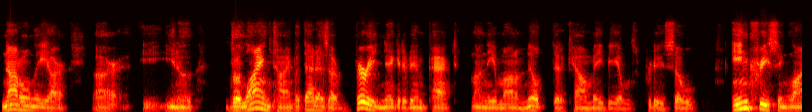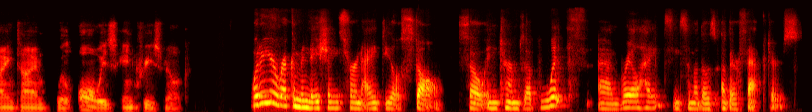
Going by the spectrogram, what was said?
not only our our you know the lying time, but that has a very negative impact on the amount of milk that a cow may be able to produce. So, increasing lying time will always increase milk. What are your recommendations for an ideal stall? So, in terms of width, um, rail heights, and some of those other factors.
